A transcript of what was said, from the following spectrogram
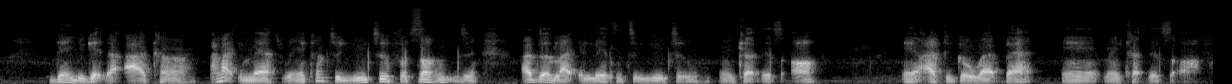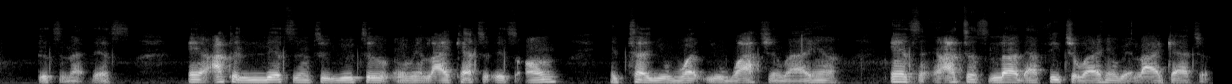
Then you get the icon. I like the when it comes to YouTube for some reason. I just like to listen to YouTube and cut this off. And I could go right back and, and cut this off. This and not this and I could listen to YouTube and when catcher is on and tell you what you're watching right here. Instant. I just love that feature right here with live catcher.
